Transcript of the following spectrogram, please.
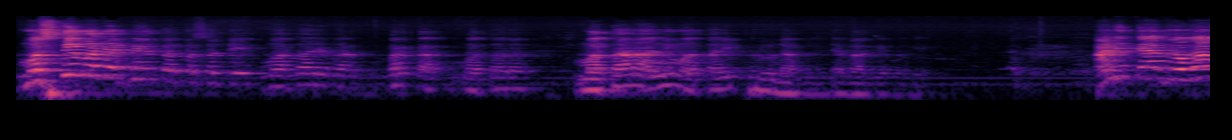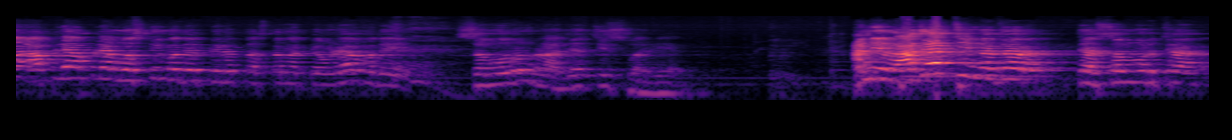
मस्तीमध्ये फिरत तसं ते म्हातारे बर- बरं का म्हातारा म्हातारा आणि म्हातारी फिरू लागली त्या बागेमध्ये. आणि त्या दोघं आपल्या आपल्या मस्तीमध्ये फिरत असताना तेवढ्यामध्ये समोरून राजाची स्वारी आली. आणि राजाची नजर त्या समोरच्या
